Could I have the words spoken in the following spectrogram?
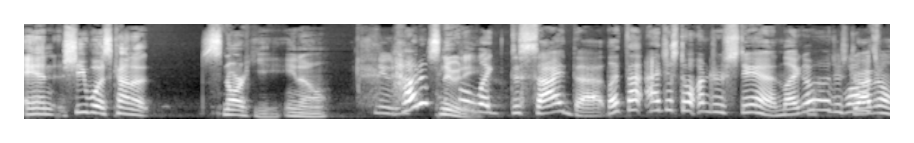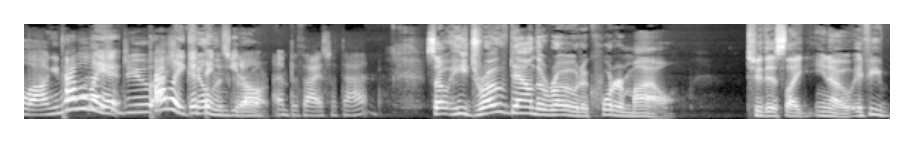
And she was kind of snarky, you know. Snooty. How do Snooty. like decide that? Like that, I just don't understand. Like, oh, just Well, driving it's along. You know probably what I a, should do? I probably a should good kill thing this you girl. don't empathize with that. So he drove down the road a quarter mile to this, like, you know, if you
